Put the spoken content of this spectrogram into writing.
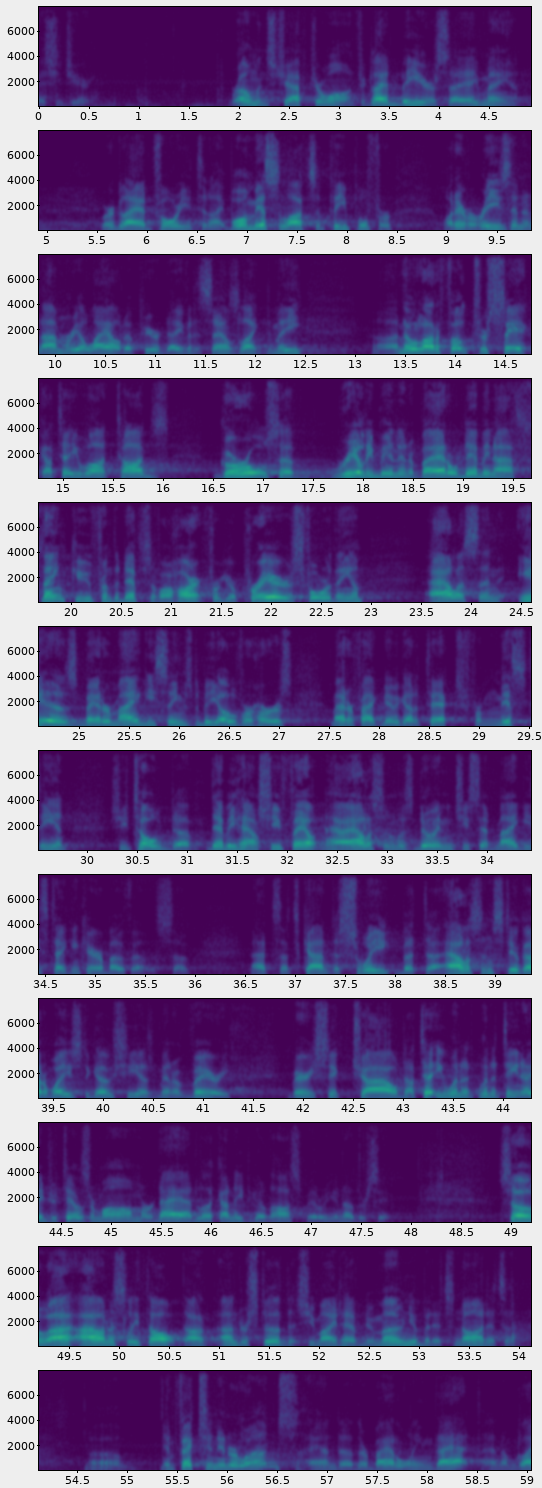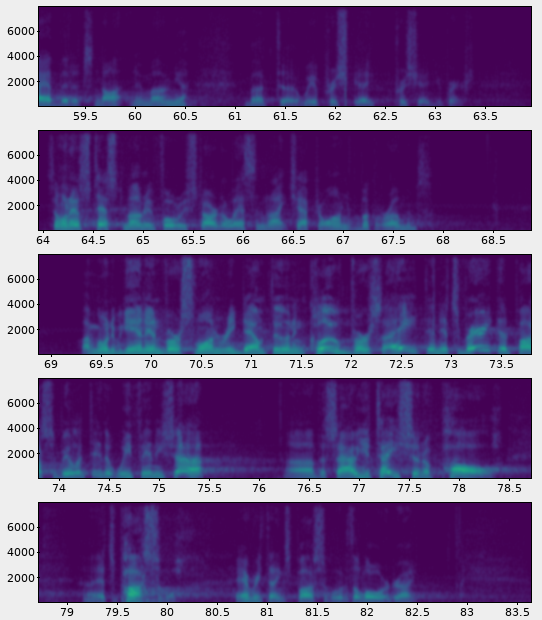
Bless you, Jerry. Romans chapter 1. If you're glad to be here, say amen. We're glad for you tonight. Boy, I miss lots of people for whatever reason, and I'm real loud up here, David, it sounds like to me. Uh, I know a lot of folks are sick. I'll tell you what, Todd's girls have really been in a battle. Debbie and I thank you from the depths of our heart for your prayers for them. Allison is better. Maggie seems to be over hers. Matter of fact, Debbie got a text from Misty, and she told uh, Debbie how she felt and how Allison was doing, and she said Maggie's taking care of both of us. So that's, that's kind of sweet. But uh, Allison's still got a ways to go. She has been a very, very sick child. I'll tell you, when a, when a teenager tells her mom or dad, Look, I need to go to the hospital, you know they're sick. So I, I honestly thought, I understood that she might have pneumonia, but it's not. It's a. Um, infection in her lungs, and uh, they're battling that. And I'm glad that it's not pneumonia, but uh, we appreciate appreciate your prayers. Someone else's testimony before we start our lesson tonight, chapter one of the book of Romans. I'm going to begin in verse 1, read down through, and include verse 8. And it's a very good possibility that we finish up uh, the salutation of Paul. Uh, it's possible. Everything's possible with the Lord, right?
